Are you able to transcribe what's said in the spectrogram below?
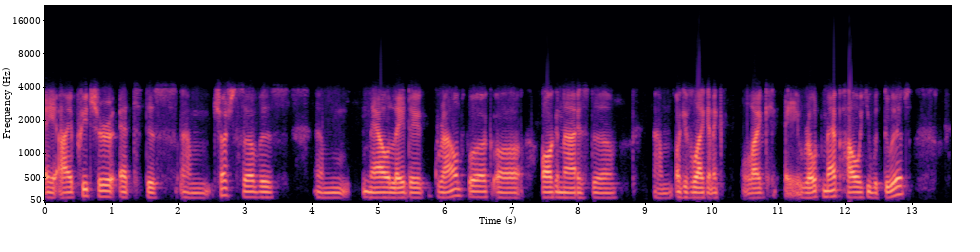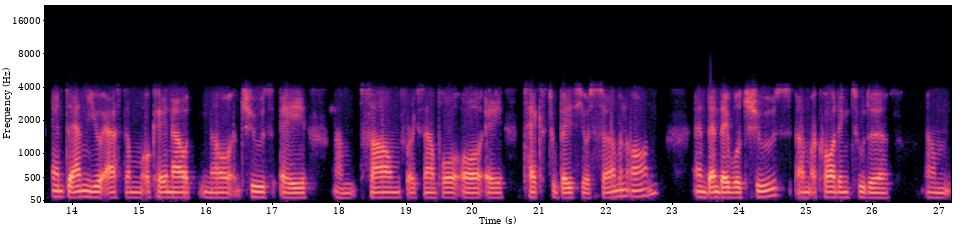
AI preacher at this um, church service. Um, now lay the groundwork or organize the um, or give like an like a roadmap how you would do it." and then you ask them, okay, now now choose a um, psalm, for example, or a text to base your sermon on, and then they will choose um, according to the um,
